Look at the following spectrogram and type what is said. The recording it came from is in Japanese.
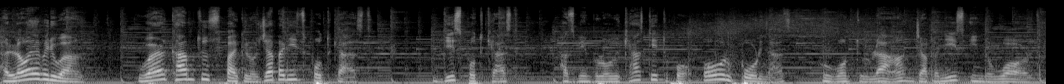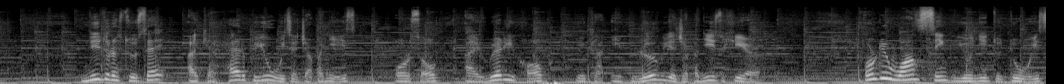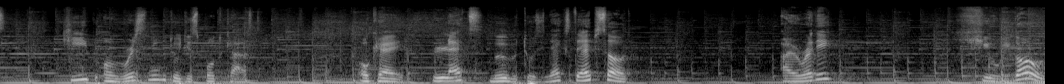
Hello everyone. Welcome to Spike No Japanese podcast. This podcast has been broadcasted for all foreigners who want to learn Japanese in the world. Needless to say, I can help you with your Japanese. Also, I really hope you can improve your Japanese here. Only one thing you need to do is keep on listening to this podcast. Okay, let's move to the next episode. Are you ready? Here we go!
